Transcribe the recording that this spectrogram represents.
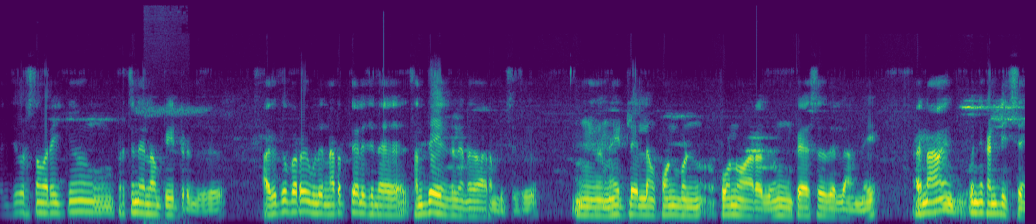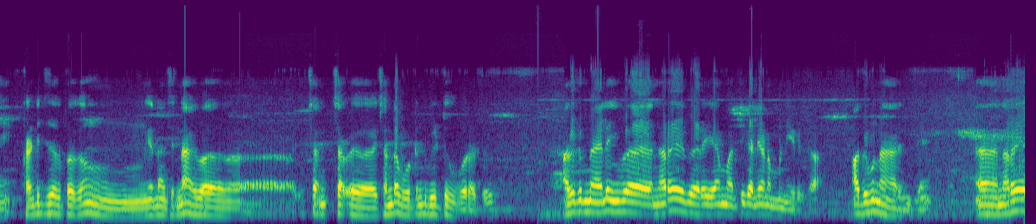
அஞ்சு வருஷம் வரைக்கும் பிரச்சனை எல்லாம் போயிட்டு இருந்தது அதுக்கு பிறகு இவ்வளோ நடத்தையில் சில சந்தேகங்கள் எனக்கு ஆரம்பிச்சது. நைட்டில் எல்லாம் ஃபோன் பண் ஃபோன் வர்றதும் பேசுறது எல்லாமே. அது நான் கொஞ்சம் கண்டித்தேன் கண்டித்தது பிறகும் என்னாச்சுன்னா இவ ச- சண்டை போட்டுட்டு வீட்டுக்கு போகிறது அதுக்கு மேலே இவ நிறைய பேரை ஏமாற்றி கல்யாணம் பண்ணியிருக்கா. அதுவும் நான் அறிஞ்சேன். நிறைய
